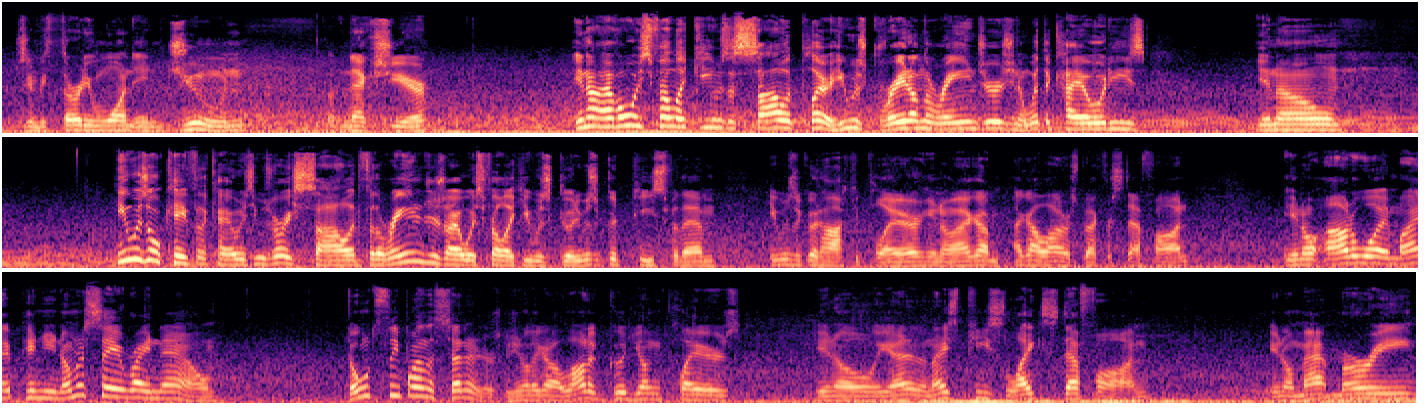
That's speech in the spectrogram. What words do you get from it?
He's gonna be 31 in June of next year you know, I've always felt like he was a solid player. He was great on the Rangers, you know, with the Coyotes. You know, he was okay for the Coyotes. He was very solid. For the Rangers, I always felt like he was good. He was a good piece for them. He was a good hockey player. You know, I got I got a lot of respect for Stepan. You know, Ottawa, in my opinion, I'm going to say it right now. Don't sleep on the Senators because you know they got a lot of good young players. You know, he added a nice piece like Stepan. You know, Matt Murray,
